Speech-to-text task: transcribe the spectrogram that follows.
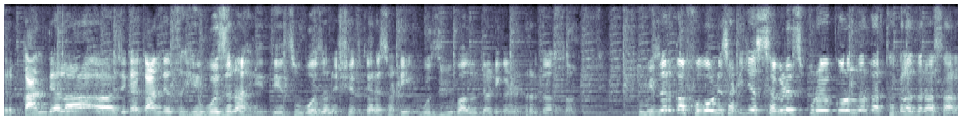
तर कांद्याला जे काय कांद्याचं हे वजन आहे तेच वजन शेतकऱ्यासाठी उजवी बाजू त्या ठिकाणी ठरत असतं. तुम्ही जर का फुगवणीसाठीचे सगळेच प्रयोग करून जर का थकला जर असाल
